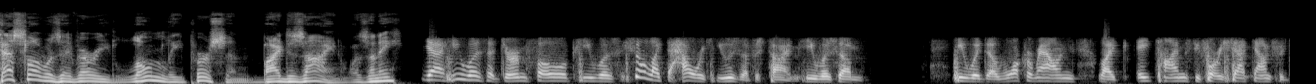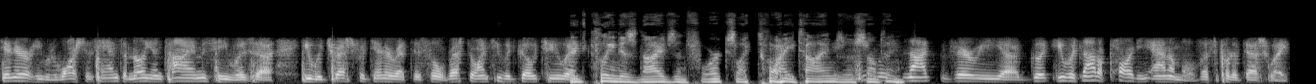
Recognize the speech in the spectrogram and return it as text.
Tesla was a very lonely person by design, wasn't he? Yeah, he was a germphobe. He was sort of like the Howard Hughes of his time. He was um he would uh, walk around like eight times before he sat down for dinner. He would wash his hands a million times. He was uh, he would dress for dinner at this little restaurant he would go to. And He'd clean his knives and forks like twenty right. times or he something. Was not very uh, good. He was not a party animal. Let's put it this way.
